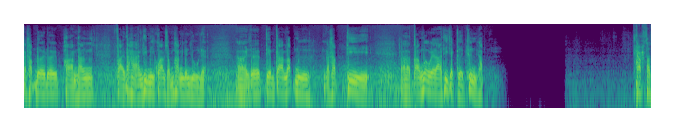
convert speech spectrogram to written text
นะครับ โดยโดยผ่านทางฝ่ายทหารที่มีความสัมพันธ์กันอยู่เนี่ยจะเตรียมการรับมือนะครับที่ตามห่วงเวลาที่จะเกิดขึ้นครับ ครับสถาน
